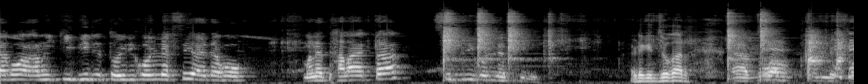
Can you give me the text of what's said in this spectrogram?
দেখো আমি কি পিঠে তৈরি করে লেখছি আর দেখো মানে থালা একটা সিদ্ধি করে লেখছি। এটা কি জোগাড়? হ্যাঁ জোগাড় করে লেখছি।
